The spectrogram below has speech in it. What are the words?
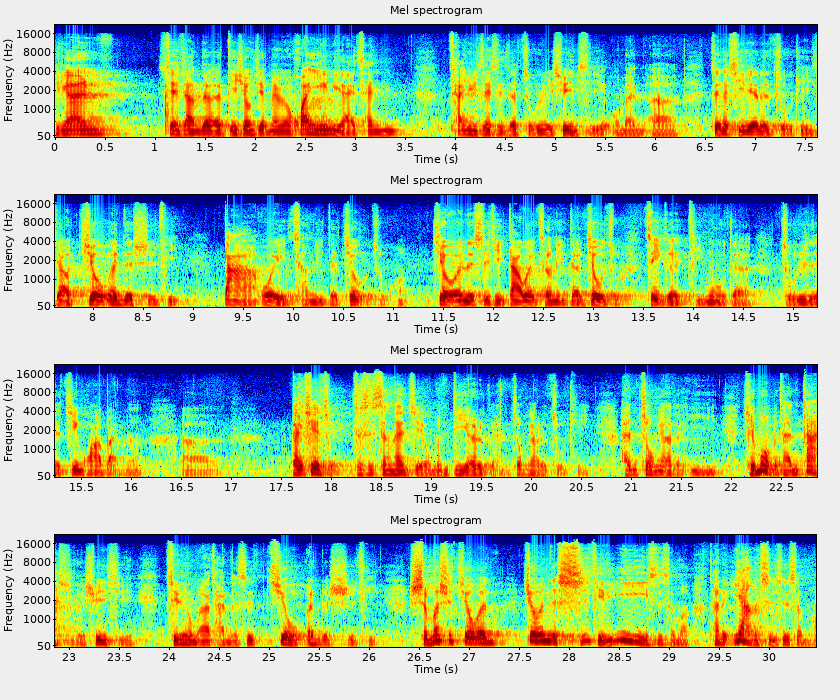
平安线上的弟兄姐妹们，欢迎你来参参与这次的主日讯息。我们呃这个系列的主题叫“救恩的实体，大卫城里的救主”哈，“救恩的实体，大卫城里的救主”这个题目的主日的精华版呢，呃。感谢主，这是圣诞节我们第二个很重要的主题，很重要的意义。前面我们谈大喜的讯息，今天我们要谈的是救恩的实体。什么是救恩？救恩的实体的意义是什么？它的样式是什么？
